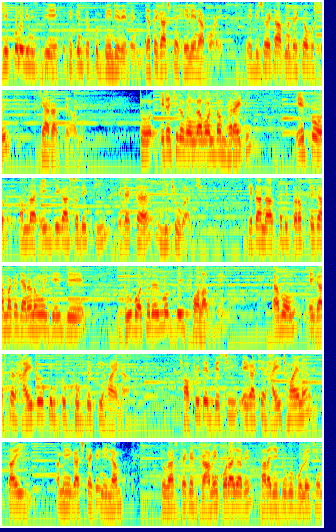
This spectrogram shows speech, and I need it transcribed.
যে কোনো জিনিস দিয়ে একে কিন্তু একটু বেঁধে দেবেন, যাতে গাছটা হেলে না পড়ে। এই বিষয়টা আপনাদেরকে অবশ্যই খেয়াল রাখতে হবে। তো এটা ছিল গঙ্গাবন্ডম ভ্যারাইটি। এরপর আমরা এই যে গাছটা দেখছি, এটা একটা লিচু গাছ। যেটা নার্সারির তরফ থেকে আমাকে জানানো হয়েছে যে, দু বছরের মধ্যেই ফল আসবে। এবং এই গাছটার হাইটও কিন্তু খুব বেশি হয় না। ছ ফিটের বেশি এ গাছের হাইট হয় না, তাই আমি এই গাছটাকে নিলাম। তো গাছটাকে ড্রামে করা যাবে, তারা যেটুকু বলেছেন।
